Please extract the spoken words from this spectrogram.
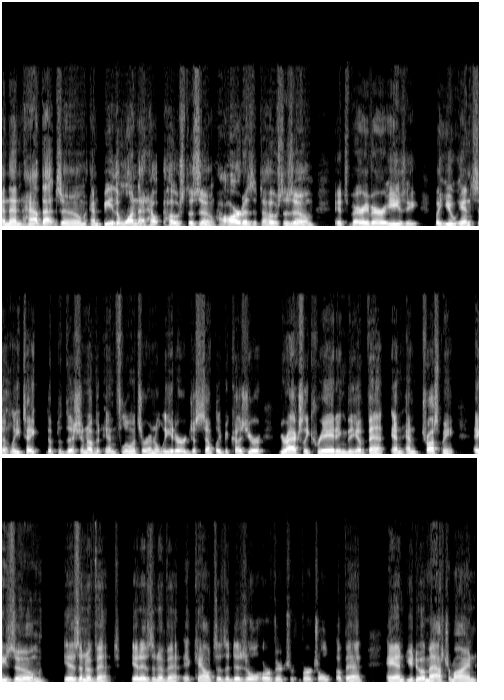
and then have that Zoom and be the one that ho- hosts the Zoom. How hard is it to host a Zoom? It's very, very easy. But you instantly take the position of an influencer and a leader just simply because you're you're actually creating the event. And and trust me, a Zoom is an event. It is an event. It counts as a digital or virtual virtual event. And you do a mastermind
